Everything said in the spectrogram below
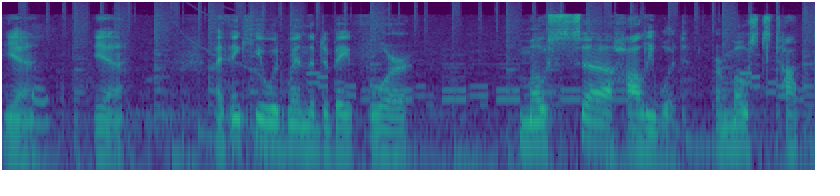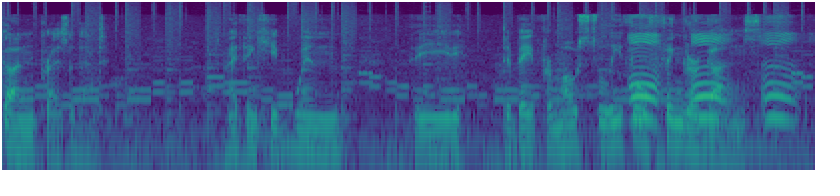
Yeah. Yeah. I think he would win the debate for most uh, Hollywood or most Top Gun president. I think he'd win the debate for most lethal mm, finger mm, guns. Mm.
